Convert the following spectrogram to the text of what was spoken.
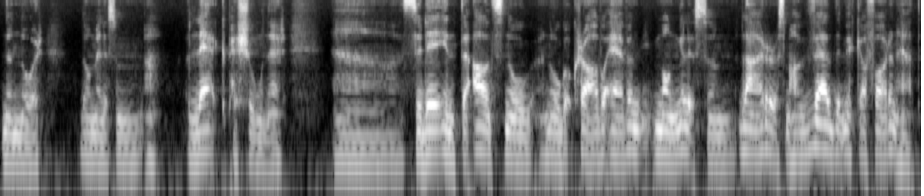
nunnor. De är liksom, ah, läkpersoner. Uh, så det är inte alls no något krav och även många liksom, lärare som har väldigt mycket erfarenhet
